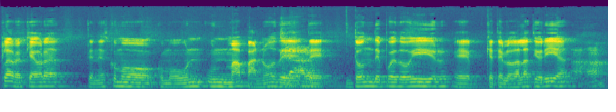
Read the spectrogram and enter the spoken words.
Claro, es que ahora tenés como, como un, un mapa, ¿no? De, Claro. de dónde puedo ir, eh, que te lo da la teoría. Ajá.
